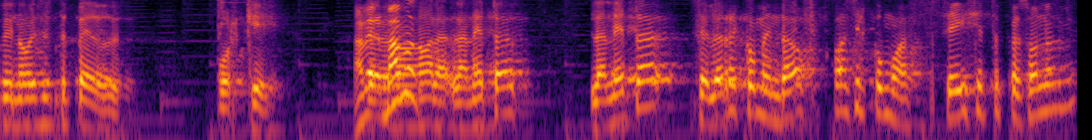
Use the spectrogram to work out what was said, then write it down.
güey, no ves este pedo? güey? ¿Por qué? A ver, Pero vamos. No, la, la neta, la neta, se lo he recomendado fácil como a 6, 7 personas, güey.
